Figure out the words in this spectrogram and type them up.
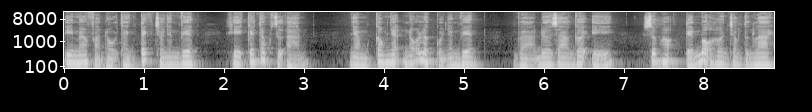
email phản hồi thành tích cho nhân viên khi kết thúc dự án nhằm công nhận nỗ lực của nhân viên và đưa ra gợi ý giúp họ tiến bộ hơn trong tương lai.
